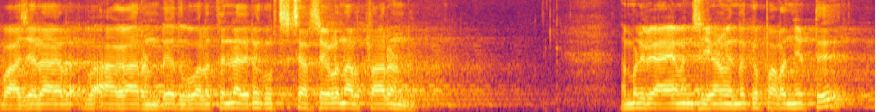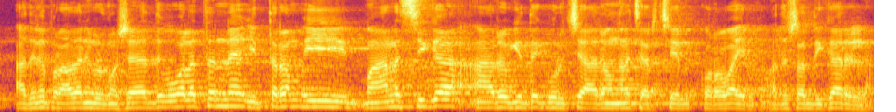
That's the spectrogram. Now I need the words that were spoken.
വാചലാ ആകാറുണ്ട്. അതുപോലെ തന്നെ അതിനെക്കുറിച്ച് ചർച്ചകൾ നടത്താറുണ്ട്. നമ്മൾ വ്യായാമം ചെയ്യണം എന്നൊക്കെ പറഞ്ഞിട്ട് അതിന് പ്രാധാന്യം കൊടുക്കും. പക്ഷേ അതുപോലെ തന്നെ ഇത്തരം ഈ മാനസിക ആരോഗ്യത്തെക്കുറിച്ച് ആരും അങ്ങനെ ചർച്ചയിൽ കുറവായിരിക്കും. അത് ശ്രദ്ധിക്കാറില്ല.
